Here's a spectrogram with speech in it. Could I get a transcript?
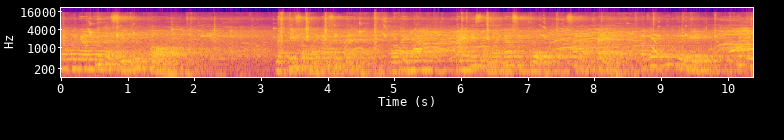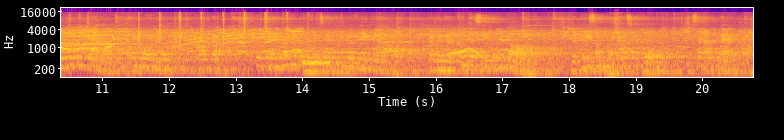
กรรมการผู้ตัดสินทุกกอ แมตช์ที่ 298ขอไปครับแมตช์ที่ 296 สนามแต่ประเภทผู้ดูเองผู้ดูผู้ดูการที่โดนกำกับผู้ใจไม่ถูแทนที่ดำเนินกากรรมการผู้ตัดสินต่อแมตช์ที่ 296 สนามแต่ครับ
